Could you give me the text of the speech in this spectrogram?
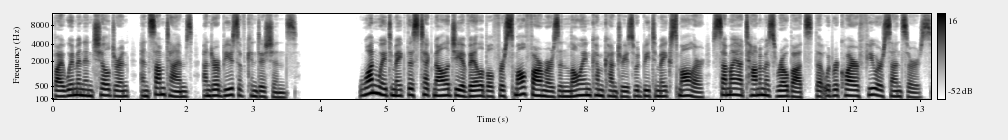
by women and children, and sometimes under abusive conditions. One way to make this technology available for small farmers in low income countries would be to make smaller, semi autonomous robots that would require fewer sensors.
